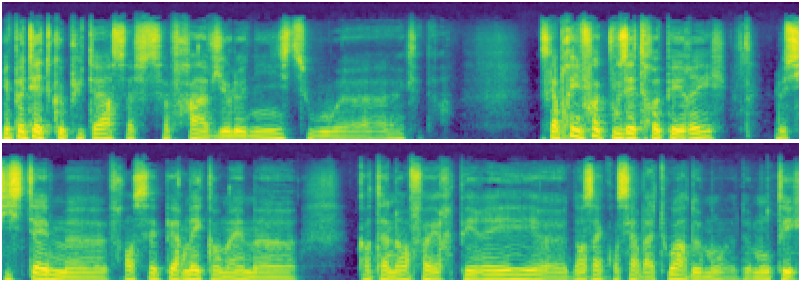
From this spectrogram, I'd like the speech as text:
Et peut-être que plus tard, ça, fera un violoniste, ou, euh, etc. Parce qu'après, une fois que vous êtes repéré, le système euh, français permet quand même, euh, quand un enfant est repéré dans un conservatoire, de, de monter.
